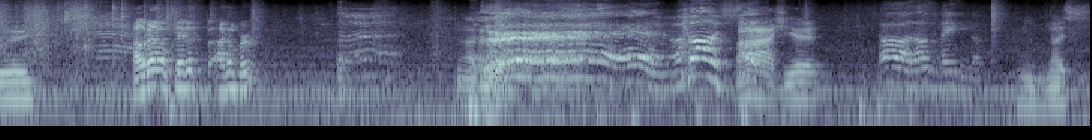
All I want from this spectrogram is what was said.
güey. Ahora ustedes hagan burp. Hagan burp. Oh shit! Ah, shit. Oh, that was amazing though. Mm, nice.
